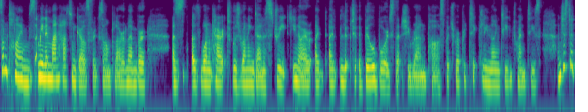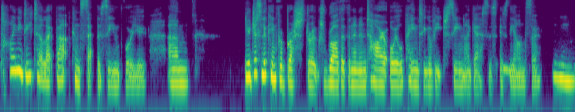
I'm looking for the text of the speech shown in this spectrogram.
sometimes, I mean, in Manhattan Girls, for example, I remember as as one character was running down a street, you know, I, I, looked at the billboards that she ran past, which were particularly 1920s, and just a tiny detail like that can set the scene for you. Um, you're just looking for brush strokes rather than an entire oil painting of each scene. I guess is is the answer. Mm-hmm.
